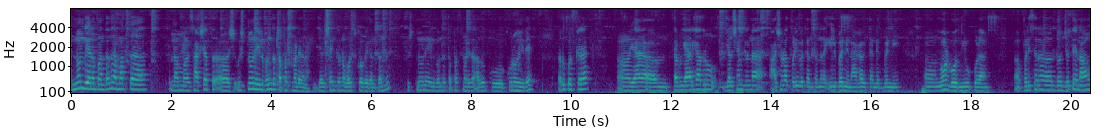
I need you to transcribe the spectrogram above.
ಇನ್ನೊಂದು ಏನಪ್ಪ ಅಂತಂದ್ರೆ ಮತ್ತು ನಮ್ಮ ಸಾಕ್ಷಾತ್ ವಿಷ್ಣುನೇ ಇಲ್ಲಿ ಬಂದು ತಪಸ್ ಮಾಡಿದಾನೆ. ಜಲಶಂಕರನ ಒಲಿಸ್ಕೋಬೇಕಂತಂದು ವಿಷ್ಣುವೇ ಇಲ್ಲಿ ಬಂದು ತಪಸ್ ಮಾಡಿದಾನೆ. ಅದು ಕುರು ಇದೆ. ಅದಕ್ಕೋಸ್ಕರ ಯಾ, ತಮ್ಗೆ ಯಾರಿಗಾದರೂ ಜಲಶಂಕರನ ಆಶೀರ್ವಾದ ಪಡಿಬೇಕಂತಂದ್ರೆ ಇಲ್ಲಿ ಬನ್ನಿ, ನಾಗಾವಿ ತಂಡಕ್ಕೆ ಬನ್ನಿ. ನೋಡ್ಬೋದು ನೀವು ಕೂಡ. ಪರಿಸರದ ಜೊತೆ ನಾವು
